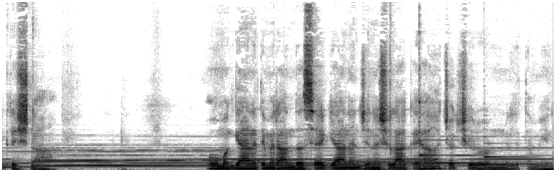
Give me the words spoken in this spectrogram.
कृष्णा। ओम अज्ञानतिमिरान्धस्य ज्ञानञ्जनशलाकया चक्षुरुन्मिलितमेन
